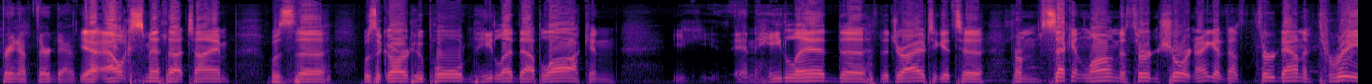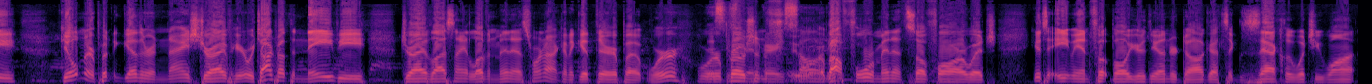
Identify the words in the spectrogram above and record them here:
bring up third down. Yeah, Alex Smith that time was the was the guard who pulled. and He led that block and and he led the the drive to get to from second long to third and short. Now you got third down and three. Giltner putting together a nice drive here. We talked about the Navy drive last night, 11 minutes. We're not going to get there, but we're we're This approaching f- about four minutes so far. Which gets to eight-man football. You're the underdog. That's exactly what you want.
